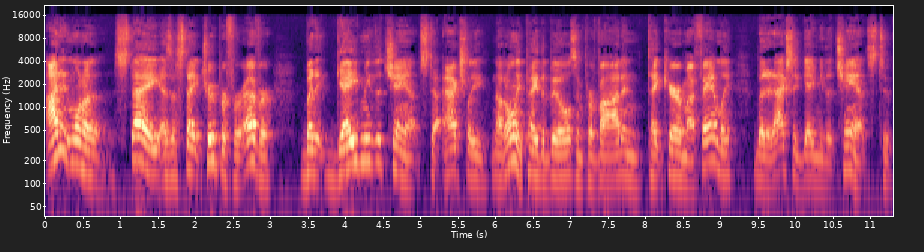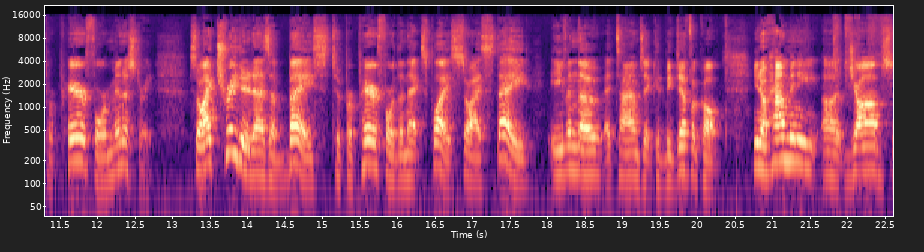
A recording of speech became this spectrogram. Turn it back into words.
I didn't want to stay as a state trooper forever but it gave me the chance to actually not only pay the bills and provide and take care of my family, but it actually gave me the chance to prepare for ministry. So I treated it as a base to prepare for the next place. So I stayed, even though at times it could be difficult. You know, how many uh, jobs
